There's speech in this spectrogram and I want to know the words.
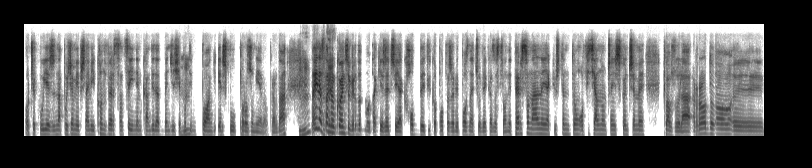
oczekuje, że na poziomie przynajmniej konwersacyjnym kandydat będzie się mm. po tym po angielsku porozumiewał, prawda? Mm. No i na samym okay. końcu wiadomo takie rzeczy jak hobby, tylko po to, żeby poznać człowieka ze strony personalnej, jak już ten, tą oficjalną część skończymy, klauzula RODO, yy,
